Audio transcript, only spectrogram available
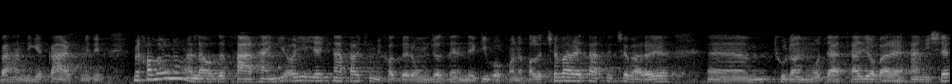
به هم دیگه قرض میدیم. می‌خوام ببینم لحاظ فرهنگی آیا یک نفر که می‌خواد بره اونجا زندگی بکنه حالا چه برای تحصیل چه برای طولانی مدتتر یا برای همیشه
